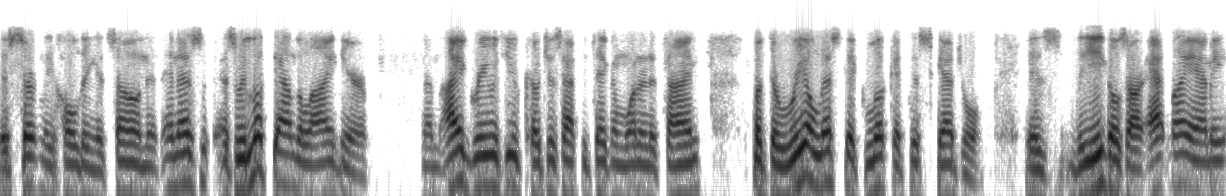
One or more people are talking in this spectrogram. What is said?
is certainly holding its own. And, and as as we look down the line here, um, I agree with you. Coaches have to take them one at a time. But the realistic look at this schedule is the Eagles are at Miami,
